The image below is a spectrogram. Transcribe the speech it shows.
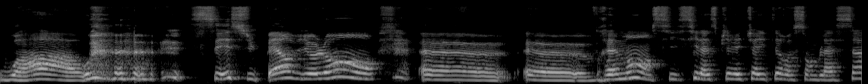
Waouh, c'est super violent. Euh, euh, vraiment, si, la spiritualité ressemble à ça,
